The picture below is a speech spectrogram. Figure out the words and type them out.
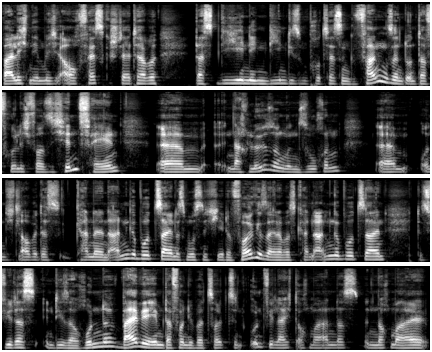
weil ich nämlich auch festgestellt habe, dass diejenigen, die in diesen Prozessen gefangen sind und da fröhlich vor sich hin failen, ähm, nach Lösungen suchen. Ähm, und ich glaube, das kann ein Angebot sein, das muss nicht jede Folge sein, aber es kann ein Angebot sein, dass wir das in dieser Runde, weil wir eben davon überzeugt sind und vielleicht auch mal anders, nochmal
